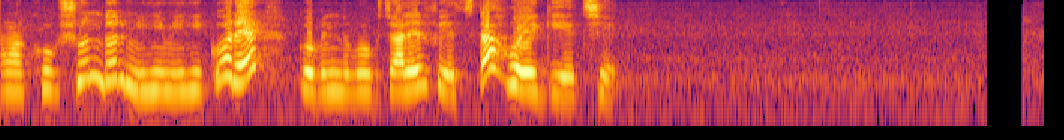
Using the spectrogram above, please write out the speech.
আমার খুব সুন্দর মিহি মিহি করে গোবিন্দভোগ চালের পেস্টটা হয়ে গিয়েছে।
